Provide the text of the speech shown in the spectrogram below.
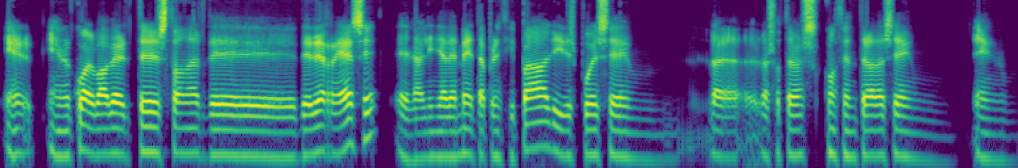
En el, en el, cual va a haber tres zonas de, de, DRS, en la línea de meta principal y después en la, las otras concentradas en, en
